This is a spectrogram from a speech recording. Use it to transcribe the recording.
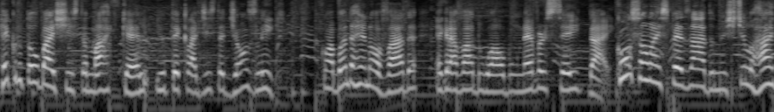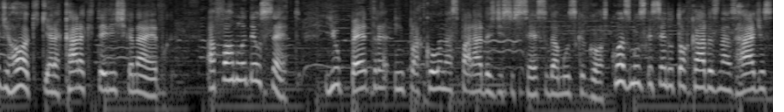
recrutou o baixista Mark Kelly e o tecladista John Slick, com a banda renovada, é gravado o álbum Never Say Die. Com o som mais pesado no estilo hard rock, que era característica na época, a fórmula deu certo e o Petra emplacou nas paradas de sucesso da música gospel. Com as músicas sendo tocadas nas rádios,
